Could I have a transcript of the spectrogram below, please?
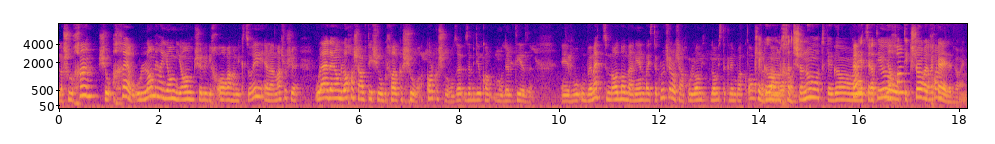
לשולחן שהוא אחר, הוא לא מהיום יום שלי לכאורה המקצועי, אלא משהו שאולי עד היום לא חשבתי שהוא בכלל קשור, הכל קשור, זה, זה בדיוק המודל T הזה. אה, והוא באמת מאוד מאוד מעניין בהסתכלות שלו, שאנחנו לא, לא מסתכלים רק אור. כגון חדשנות, כגון כן, יצירתיות, נכון, תקשורת נכון. וכאלה דברים.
